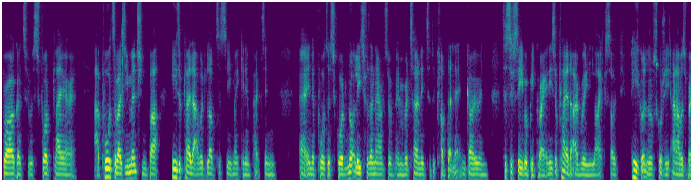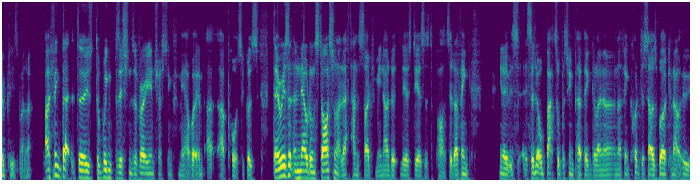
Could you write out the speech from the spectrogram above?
Braga to a squad player at Porto, as you mentioned. But he's a player that I would love to see make an impact in uh, in the Porto squad, not least for the narrative of him returning to the club that let him go and to succeed would be great. And he's a player that I really like. So he's got the score sheet, and I was very pleased by that. I think that those the wing positions are very interesting for me Albert, at, at Porto because there isn't a nailed on starter on that left hand side for me now that Luis Diaz has departed. I think you know, it's, it's a little battle between Pepe and Galeno, and I think Conceição is working out who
